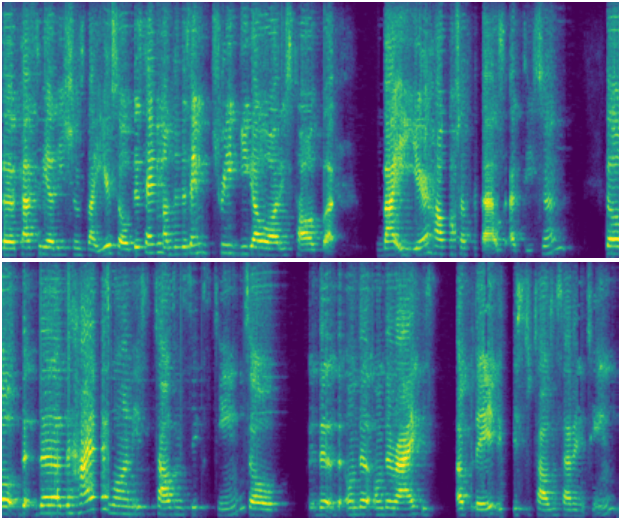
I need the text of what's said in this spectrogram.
the capacity additions by year. So the same the same three gigawatt installed, but by a year, how much of that was addition? So the, the, the highest one is 2016. So the, the on the on the right is update is 2017.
